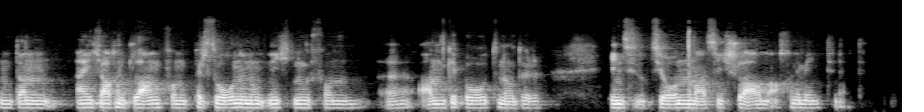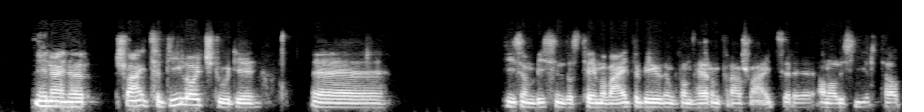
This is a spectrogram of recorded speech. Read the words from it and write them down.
und dann eigentlich auch entlang von Personen und nicht nur von äh, Angeboten oder Institutionen mal sich schlau machen im Internet. In einer Schweizer Deloitte-Studie, äh, die so ein bisschen das Thema Weiterbildung von Herr und Frau Schweizer äh, analysiert hat,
